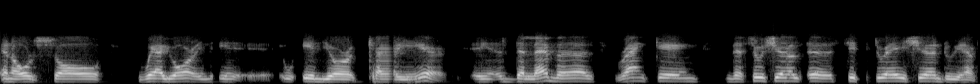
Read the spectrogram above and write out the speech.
and also where you are in in, in your career, the level, ranking, the social uh, situation. Do you have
